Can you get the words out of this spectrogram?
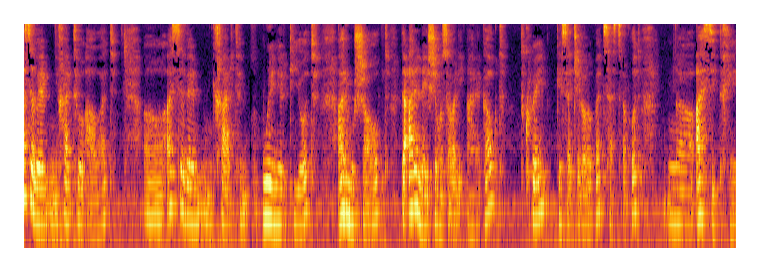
ასევე ხართ ავად, ასევე ხართ უენერგიოთ, არ მუშაობთ და არანაირი შემოსავალი არ გაქვთ, თქვენ გესაჭიროებათ სასწრაფოდ 100 დღე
